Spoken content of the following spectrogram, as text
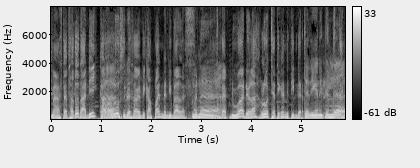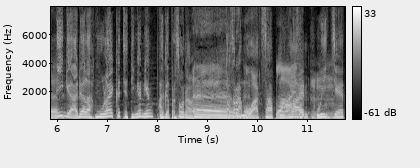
Nah, step 1 tadi kalau Ah. lu sudah sampai pick up line dan dibalas. Bener. Step 2 adalah lu chattingan di Tinder. Chattingan di Tinder. Step 3 adalah mulai ke chattingan yang agak personal. Eh, terserah bener. mau WhatsApp, Line. Line, WeChat.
